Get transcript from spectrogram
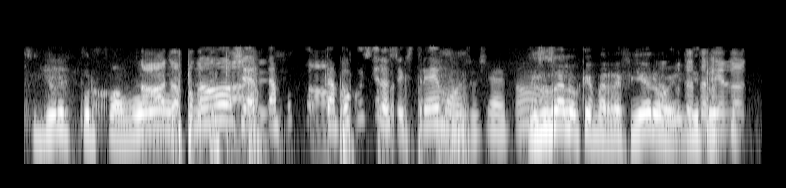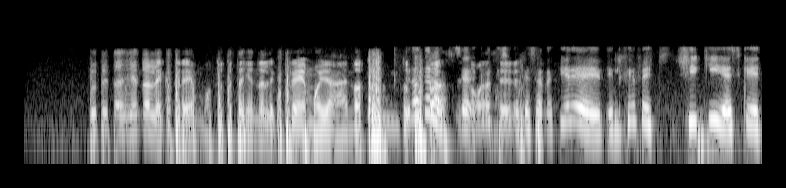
Señores, por favor. No, tampoco No, o sea, tampoco, No, tampoco es de los extremos, o sea, no. Eso es a lo que me refiero. No, tú, te tú- estás yendo, tú te estás yendo al extremo, tú te estás yendo al extremo ya, no te, no te Creo que, lo, pases, se- no vas a creo que hacer- lo que se refiere el jefe Chiqui es que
